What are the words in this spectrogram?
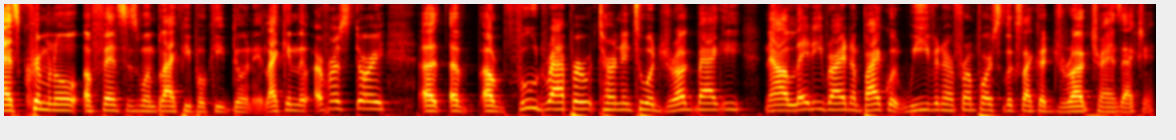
as criminal offenses when black people keep doing it. Like in the uh, first story, a, a, a food wrapper turned into a drug baggie. Now a lady riding a bike with weave in her front porch looks like a drug transaction.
